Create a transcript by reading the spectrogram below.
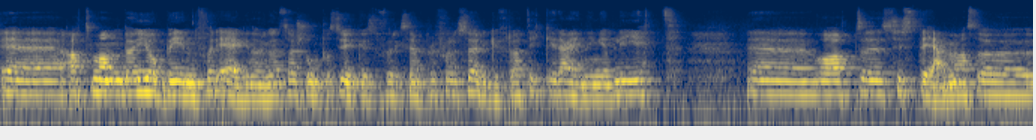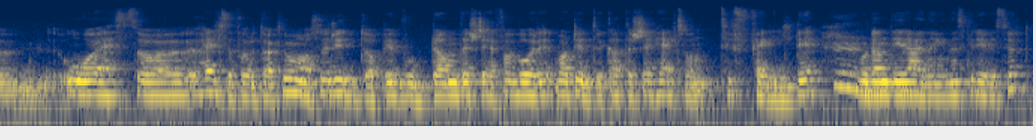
at man bør jobbe innenfor egen organisasjon på sykehuset f.eks. For, eksempel, for å sørge for at ikke regninger blir gitt. Eh, og at systemet, altså OUS og helseforetakene, må også rydde opp i hvordan det skjer. For vår, vårt inntrykk er at det skjer helt sånn tilfeldig mm. hvordan de regningene skrives ut.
